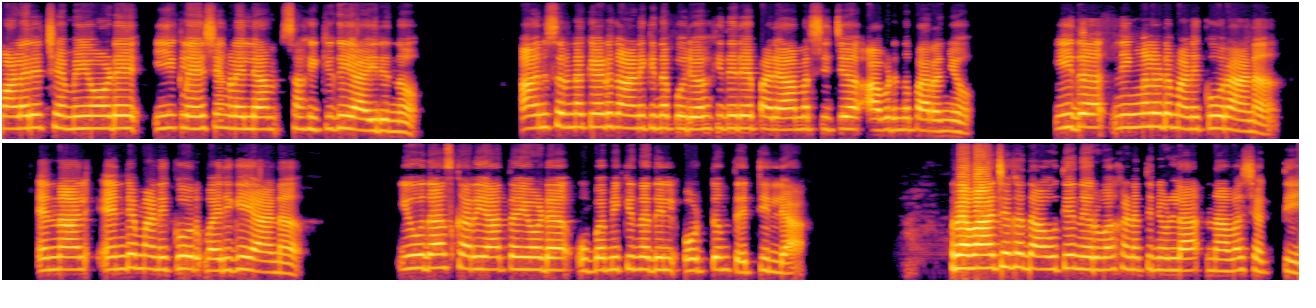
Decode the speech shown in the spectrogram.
വളരെ ക്ഷമയോടെ ഈ ക്ലേശങ്ങളെല്ലാം സഹിക്കുകയായിരുന്നു. അനുസരണക്കേട് കാണിക്കുന്ന പുരോഹിതരെ പരാമർശിച്ച് അവിടുന്ന് പറഞ്ഞു, ഇത് നിങ്ങളുടെ മണിക്കൂറാണ്. എന്നാൽ എന്റെ മണിക്കൂർ വരികയാണ്. യൂദാസ് കറിയാത്തയോട് ഉപമിക്കുന്നതിൽ ഒട്ടും തെറ്റില്ല. പ്രവാചക ദൗത്യ നിർവഹണത്തിനുള്ള നവശക്തി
